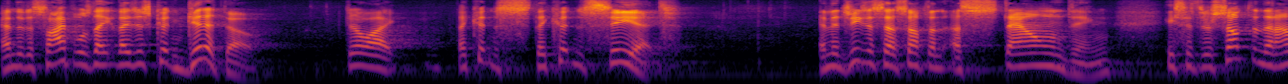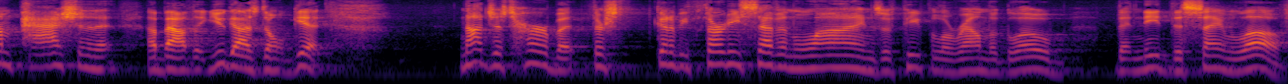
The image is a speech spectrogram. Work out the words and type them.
And the disciples, they, they just couldn't get it though. They're like, they couldn't, they couldn't see it. And then Jesus says something astounding. He says, There's something that I'm passionate about that you guys don't get. Not just her, but there's going to be 37 lines of people around the globe that need the same love.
